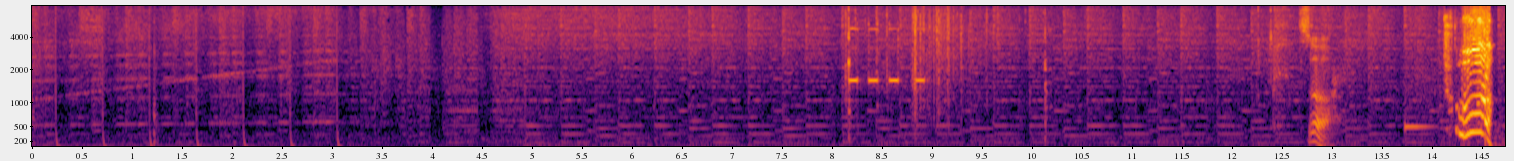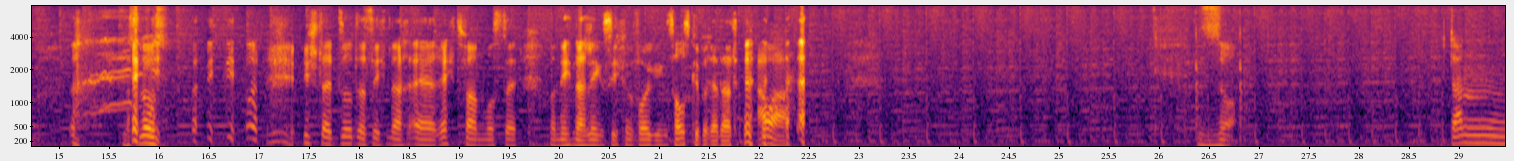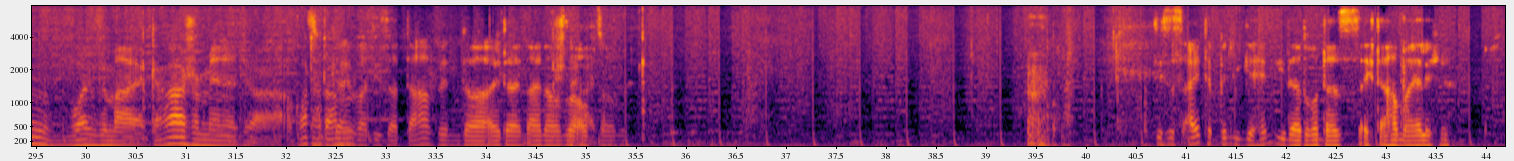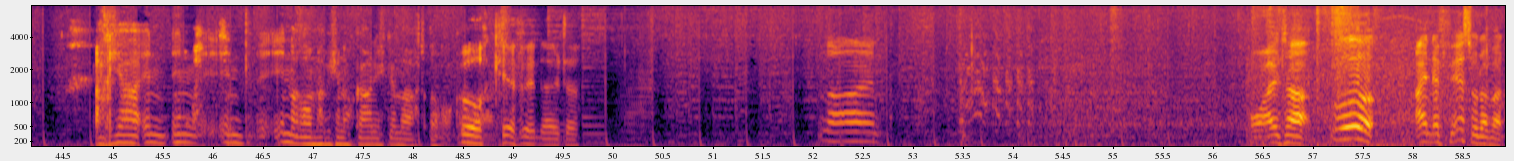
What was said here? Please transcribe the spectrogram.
So, Oh! was ist los? Ich stand so, dass ich nach äh, rechts fahren musste und nicht nach links. Ich bin voll gegen das Haus gebrettert. Aua. So. Dann wollen wir mal Garagenmanager Geil Rotterdam. war dieser Darwin da, Alter, in einer unserer Schnell, also. Dieses alte billige Handy da drunter, das ist echt der Hammer, ehrlich. Ach ja, in, in, in, Innenraum habe ich ja noch gar nicht gemacht. Oh Gott. Oh, Kevin, Alter. Nein. Oh, Alter. Oh, ein FPS oder was?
